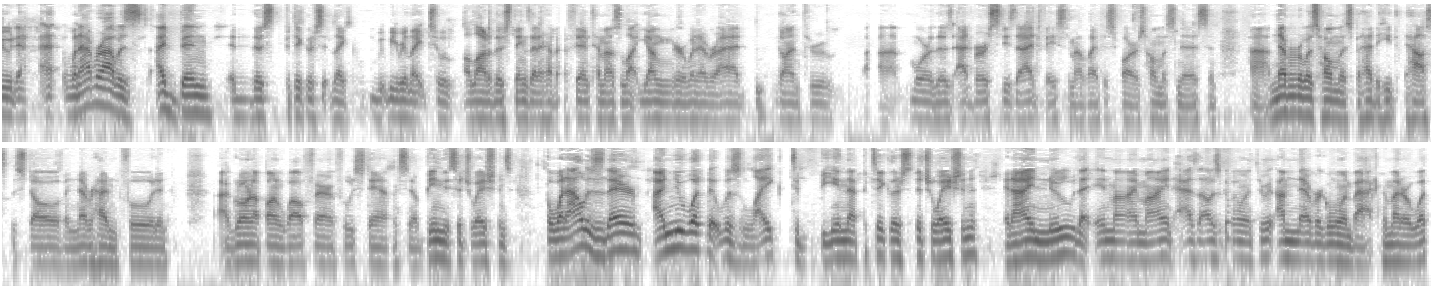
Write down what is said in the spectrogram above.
dude whenever i was i've been in those particular like we relate to a lot of those things i have a feeling time i was a lot younger whenever i had gone through uh, more of those adversities that I'd faced in my life as far as homelessness. And uh, never was homeless, but had to heat the house with the stove and never had food. And uh, growing up on welfare and food stamps, you know, being in these situations. But when I was there, I knew what it was like to be in that particular situation. And I knew that in my mind, as I was going through it, I'm never going back. No matter what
